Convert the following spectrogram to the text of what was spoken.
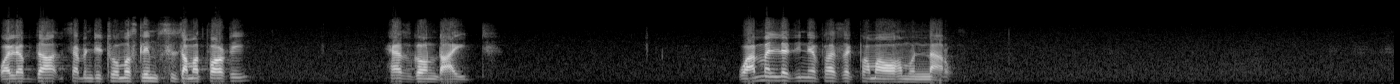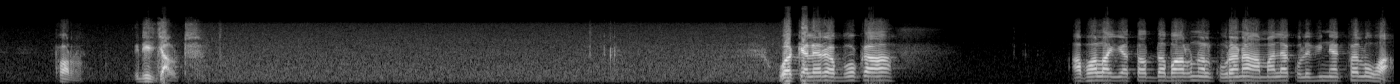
All of the 72 Muslims Jamaat party has gone died. وأما الذين فاسق فمأواهم النار for result. وكل ربك أفلا يتدبرون القرآن أم على قلوب يقفلوها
